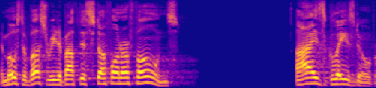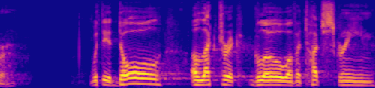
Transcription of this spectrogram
And most of us read about this stuff on our phones eyes glazed over, with the dull electric glow of a touch screen,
